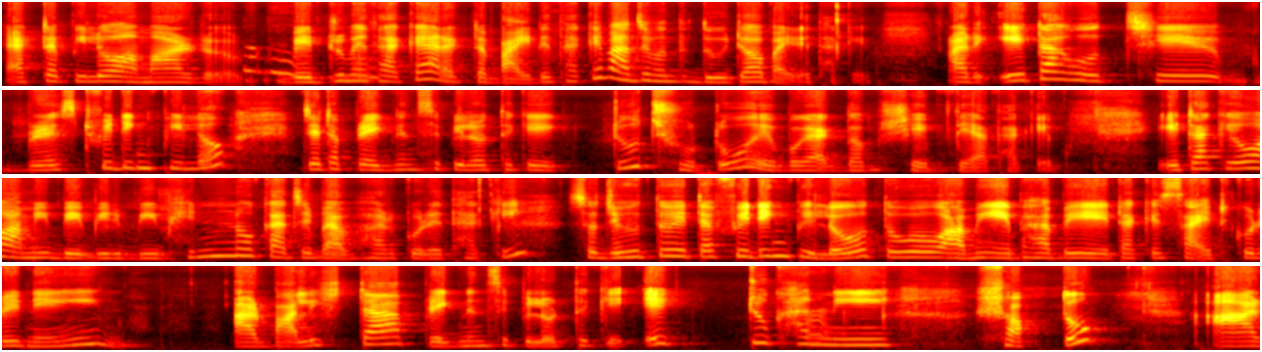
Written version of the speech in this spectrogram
একটা পিলো আমার বেডরুমে থাকে আর একটা বাইরে থাকে, মাঝে মধ্যে দুইটাও বাইরে থাকে। আর এটা হচ্ছে ব্রেস্ট ফিডিং পিলো যেটা প্রেগনেন্সি পিলোর থেকে একটু ছোট এবং একদম শেপ দেয়া থাকে। এটাকেও আমি বেবির বিভিন্ন কাজে ব্যবহার করে থাকি। সো যেহেতু এটা ফিডিং পিলো তো আমি এভাবে এটাকে সাইড করে নেই। আর বালিশটা প্রেগনেন্সি পিলোর থেকে একটুখানি শক্ত। আর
